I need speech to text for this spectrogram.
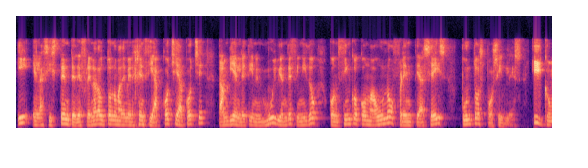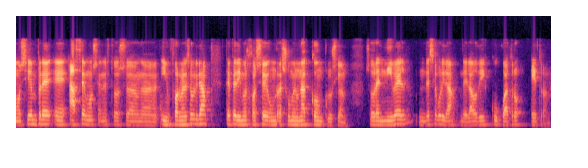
y el asistente de frenada autónoma de emergencia coche a coche también le tienen muy bien definido con 5,1 frente a 6 puntos posibles. Y como siempre eh, hacemos en estos eh, informes de seguridad, te pedimos, José, un resumen, una conclusión sobre el nivel de seguridad del Audi Q4 e-tron.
